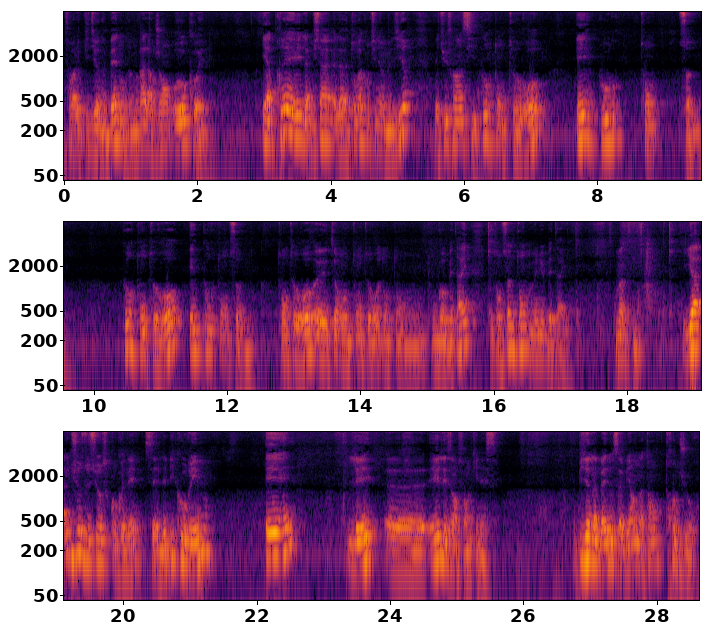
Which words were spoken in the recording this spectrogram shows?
on fera le pidion à Ben, on donnera l'argent au Kohen. Et après, la, Torah continue à me dire Et tu feras ainsi pour ton taureau et pour ton somme. Pour ton taureau et pour ton somme ton taureau, euh, ton, taureau, donc ton, ton, gros bétail, et ton son, ton menu bétail. Maintenant, il y a une chose de sûr qu'on connaît, c'est les bikurim et les, euh, et les enfants qui naissent. Pidyon Ben, vous savez bien, on attend 30 jours.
